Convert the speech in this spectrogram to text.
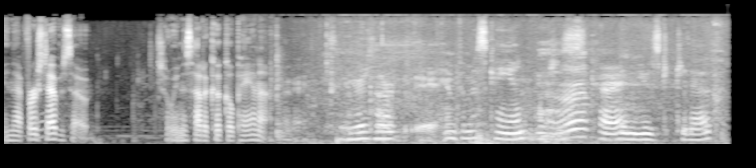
in that first episode, showing us how to cook Opana. Okay. So here's our infamous can, which has oh, Okay. been used to death.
